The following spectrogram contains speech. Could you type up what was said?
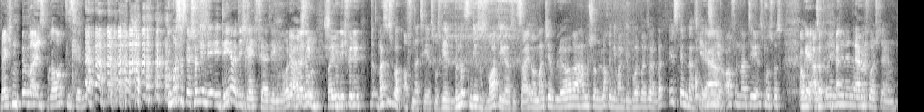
welchen Beweis braucht es denn? du musstest ja schon in der Idee dich rechtfertigen, oder? Ja, weil, stimmt, du, weil du dich für den. Was ist überhaupt offener Theismus? Wir benutzen dieses Wort die ganze Zeit und manche Hörer haben schon ein Loch in die Wand gebohrt, weil sie sagen, was ist denn das jetzt ja. hier? Offener Theismus, was okay, also, soll ich mir denn ähm, vorstellen?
